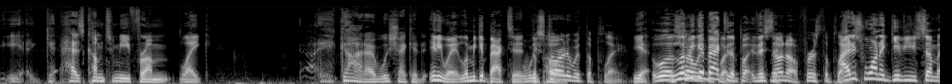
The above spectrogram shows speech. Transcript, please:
eh, has come to me from like. God, I wish I could. Anyway, let me get back to We started with the plane. Yeah, well, Let's let me get back the to the po- this. No, no, first the plane. I just want to give you some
